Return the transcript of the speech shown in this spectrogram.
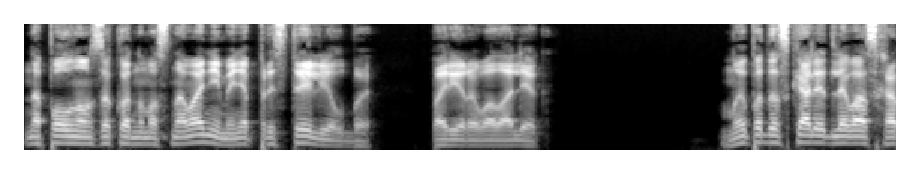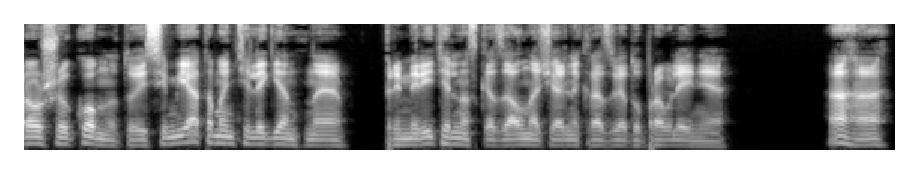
на полном законном основании меня пристрелил бы», — парировал Олег. «Мы подыскали для вас хорошую комнату, и семья там интеллигентная», — примирительно сказал начальник разведуправления. «Ага,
